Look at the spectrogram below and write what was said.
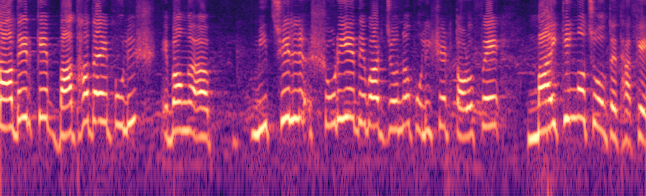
তাদেরকে বাধা দেয় পুলিশ এবং মিছিল সরিয়ে দেওয়ার জন্য পুলিশের তরফে মাইকিংও চলতে থাকে।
